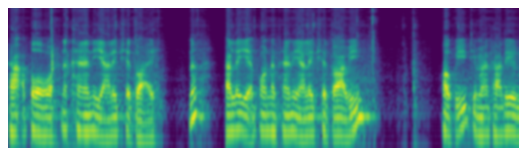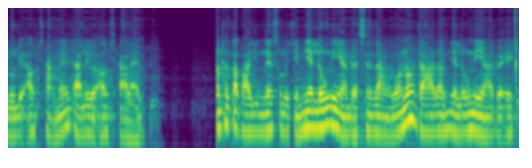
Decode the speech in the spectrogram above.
ဒါအပေါ်နှခမ်းနေရာလေးဖြစ်သွားပြီနော်။ဒါလေးရဲ့အပေါ်နှခမ်းနေရာလေးဖြစ်သွားပြီ။ဟုတ်ပြီဒီမှာဒါလေးကိုလိုလေးအောက်ချမယ်ဒါလေးကိုအောက်ချလိုက်မယ်။နောက်ထပ်ကဘာယူမလဲဆိုလို့ရှိရင်မျက်လုံးနေရာအတွက်စဉ်းစားမှာပေါ့နော်ဒါကတော့မျက်လုံးနေရာအတွက် AQ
